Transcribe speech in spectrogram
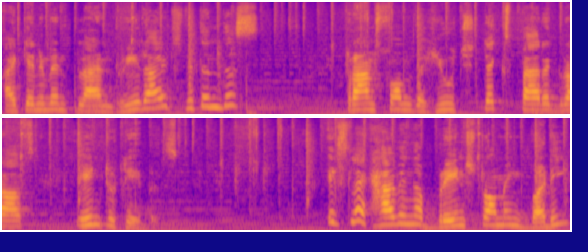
I can even plan rewrites within this, transform the huge text paragraphs into tables. It's like having a brainstorming buddy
